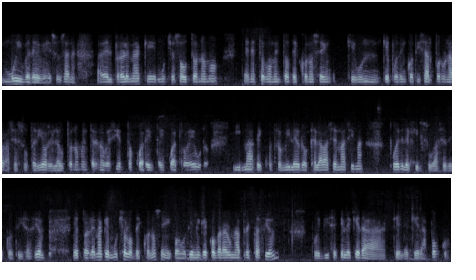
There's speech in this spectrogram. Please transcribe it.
muy breve, Susana. el problema es que muchos autónomos en estos momentos desconocen que un que pueden cotizar por una base superior. El autónomo entre 944 euros y más de 4.000 euros que la base máxima puede elegir su base de cotización. El problema es que muchos los desconocen y como tienen que cobrar una prestación, pues dice que le queda que le queda poco.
